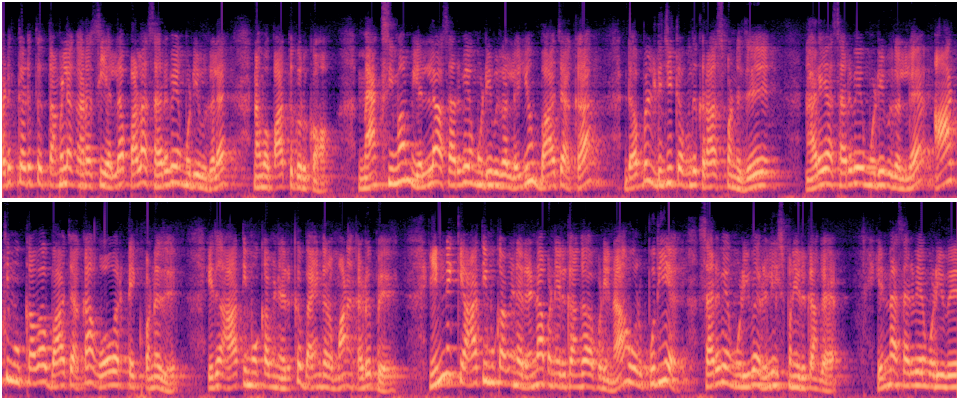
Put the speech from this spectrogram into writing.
அடுத்தடுத்து தமிழக அரசியலில் பல சர்வே முடிவுகளை நம்ம பார்த்துக்கிருக்கோம். மேக்சிமம் எல்லா சர்வே முடிவுகள்லையும் பாஜக டபுள் டிஜிட்டை வந்து கிராஸ் பண்ணுது. நிறையா சர்வே முடிவுகளில் அதிமுகவை பாஜக ஓவர்டேக் பண்ணுது. இது அதிமுகவினருக்கு பயங்கரமான கடுப்பு இன்னைக்கு அதிமுகவினர் என்ன பண்ணியிருக்காங்க அப்படின்னா ஒரு புதிய சர்வே முடிவை ரிலீஸ் பண்ணியிருக்காங்க என்ன சர்வே முடிவு?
